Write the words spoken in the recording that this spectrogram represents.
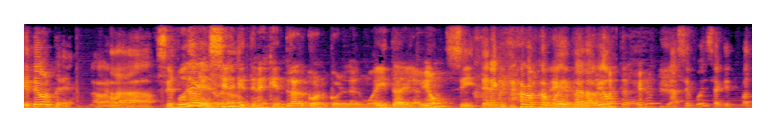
que te golpea, la verdad. ¿Se podría decir logrado. que tenés que entrar con, con la almohadita del avión? Sí, tenés que estar con la moneda del avión. La secuencia que estás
